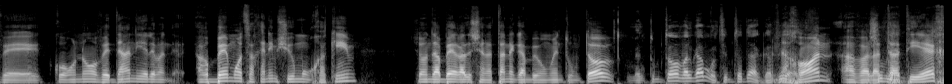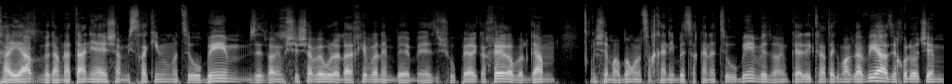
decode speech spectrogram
וקורנו ודניאל, הרבה מאוד שחקנים שיהיו מורחקים. שלא נדבר על זה שנתניה גם במומנטום טוב, מנטום טוב, אבל גם רוצים, אתה יודע, גביע. נכון, אבל אתה להם. תהיה חייב, וגם נתניה יש שם משחקים עם הצהובים, זה דברים ששווה אולי להרחיב עליהם באיזשהו פרק אחר, אבל גם יש שם הרבה מאוד שחקנים בשחקני צהובים ודברים כאלה לקראת הגמר גביע, אז יכול להיות שהם,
